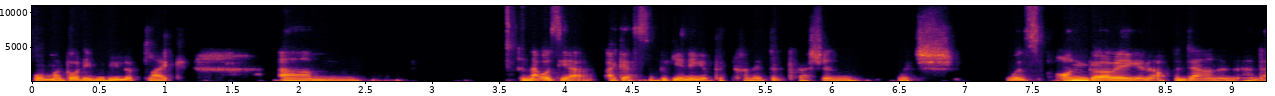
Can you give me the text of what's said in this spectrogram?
what my body really looked like. Um, and that was, yeah, I guess the beginning of the kind of depression, which was ongoing and up and down and, and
